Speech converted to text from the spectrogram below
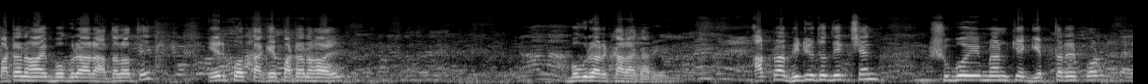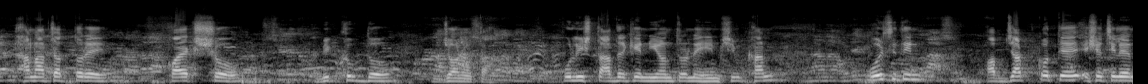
পাঠানো হয় বগুড়ার আদালতে। এরপর তাকে পাঠানো হয় বগুড়ার কারাগারে। আপনারা ভিডিওতে দেখছেন, শুভ ইমরানকে গ্রেপ্তারের পর থানা চত্বরে কয়েকশো বিক্ষুব্ধ জনতা। পুলিশ তাদেরকে নিয়ন্ত্রণে হিমশিম খান। পরিস্থিতি অবজার্ভ করতে এসেছিলেন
